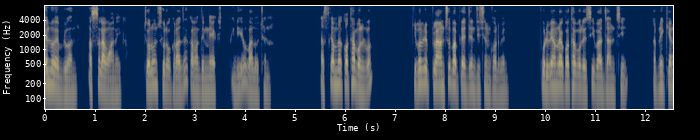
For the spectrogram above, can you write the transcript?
হ্যালো এভরিওয়ান, আসসালামু আলাইকুম। চলুন শুরু করা যাক আমাদের নেক্সট ভিডিও আলোচনা। আজকে আমরা কথা বলব কীভাবে প্ল্যান শো বা প্রেজেন্টেশন করবেন। পূর্বে আমরা কথা বলেছি বা জানছি আপনি কেন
